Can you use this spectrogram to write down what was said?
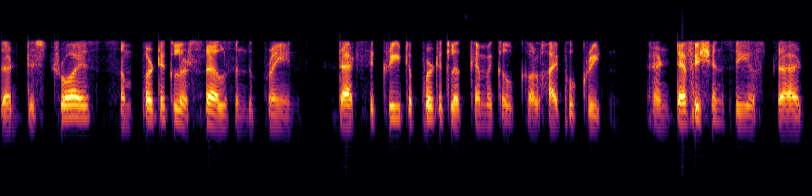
that destroys some particular cells in the brain that secrete a particular chemical called hypocretin. And deficiency of that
